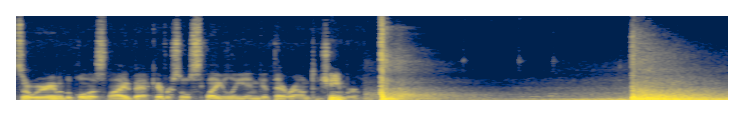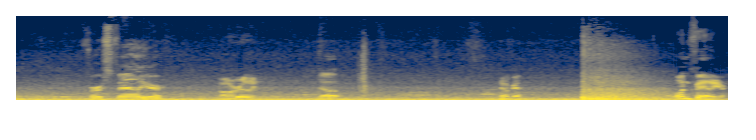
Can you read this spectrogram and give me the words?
So we were able to pull the slide back ever so slightly and get that round to chamber. First failure. Oh, really? Yep. Okay. One failure.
